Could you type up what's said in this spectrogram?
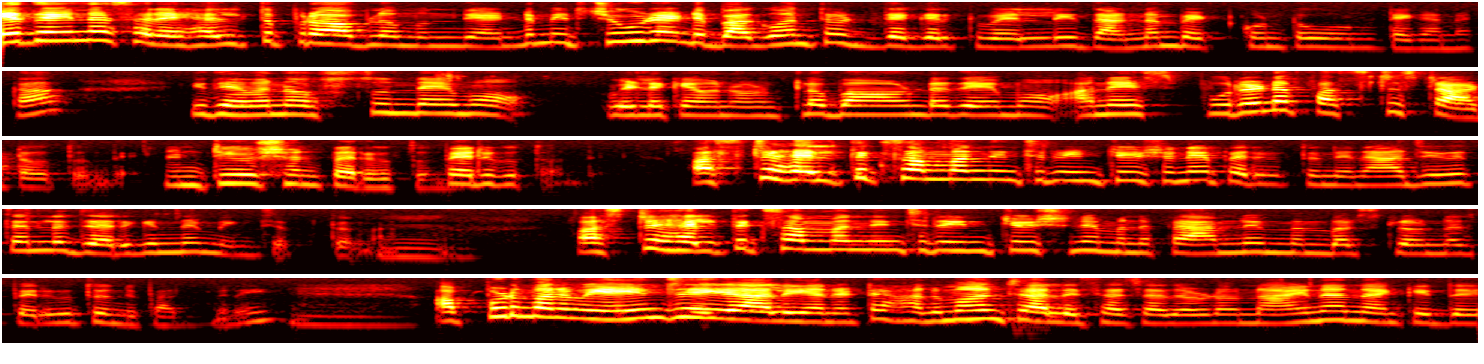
ఏదైనా సరే హెల్త్ ప్రాబ్లం ఉంది అంటే మీరు చూడండి భగవంతుడి దగ్గరికి వెళ్ళి దండం పెట్టుకుంటూ ఉంటే గనక ఇది ఏమైనా వస్తుందేమో వీళ్ళకి ఏమైనా ఒంట్లో బాగుండదేమో అనే స్ఫురణ ఫస్ట్ స్టార్ట్ అవుతుంది. ఇంట్యూషన్ పెరుగుతుంది. పెరుగుతుంది. ఫస్ట్ హెల్త్కి సంబంధించిన ఇంట్యూషనే పెరుగుతుంది. నా జీవితంలో జరిగిందే మీకు చెప్తున్నా. ఫస్ట్ హెల్త్కి సంబంధించిన ఇంట్యూషనే మన ఫ్యామిలీ మెంబర్స్లో ఉన్నది పెరుగుతుంది పద్మిని. అప్పుడు మనం ఏం చేయాలి అని అంటే హనుమాన్ చాలీసా చదవడం నాయన నాకు ఇది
